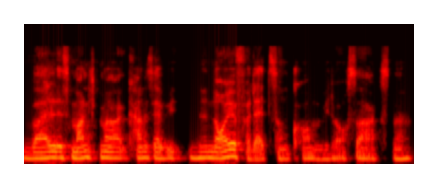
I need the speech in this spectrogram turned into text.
weil es manchmal kann es ja wie eine neue Verletzung kommen, wie du auch sagst, ne?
